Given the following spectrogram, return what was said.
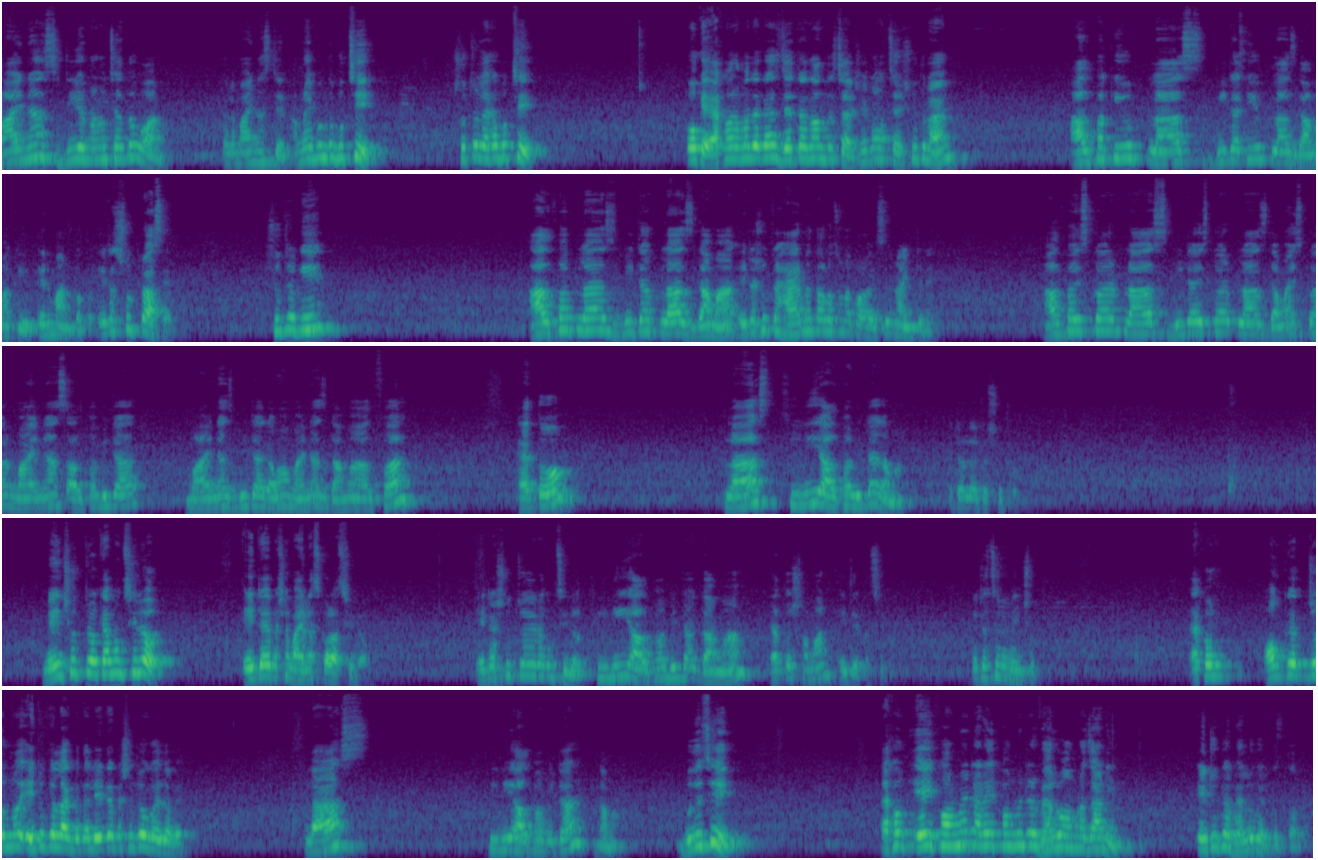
Minus D এর মান হচ্ছে এত? ওয়ান তাহলে মাইনাস টেন আমরা এই পর্যন্ত বুঝছি? সূত্র লেখা বুঝছি? ওকে এখন আমাদের কাছে যেটা জানতে চাই, সেটা হচ্ছে সুতরাং alpha cube plus beta cube plus gamma cube এর মান কত? এটা সূত্র আছে। সূত্র কি? Alpha plus beta plus gamma এটা সূত্রে হায়ার মেথে আলোচনা করা হয়েছিল নাইন টেনে alpha square plus beta square plus gamma square minus alpha beta minus beta gamma minus gamma alpha এত plus three alpha beta gamma. এটা হলো এটা সূত্র। মেইন সূত্র কেমন ছিল? এইটাই পাশে মাইনাস করা ছিল। এটা সূত্র এরকম ছিল, থ্রি আলফা বিটা গামা এত সমান এই যেটা ছিল। এটা ছিল মেইন সূত্র। এখন অঙ্কের জন্য এইটুকু লাগবে, তাহলে এটা পাশে যোগ হয়ে যাবে। Plus three alpha, beta, gamma. বুঝেছি? এখন এই ফর্মেট আর এই ফর্মেটের ভ্যালু আমরা জানি। এটুকে ভ্যালু বের করতে হবে।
